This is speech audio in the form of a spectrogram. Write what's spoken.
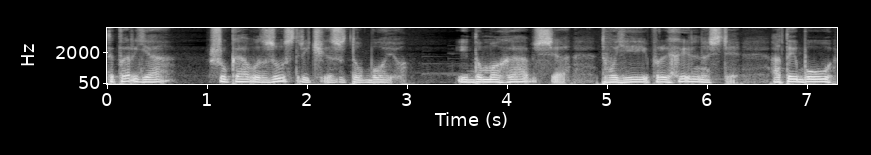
Тепер я шукав зустрічі з тобою і домагався твоєї прихильності, а ти був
